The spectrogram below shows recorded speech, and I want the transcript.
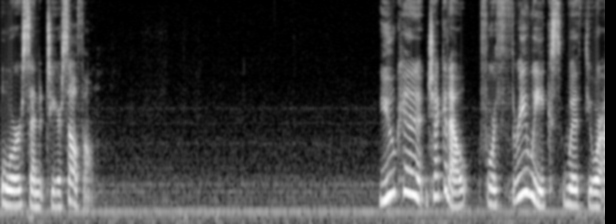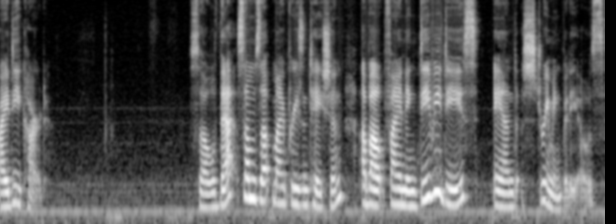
or send it to your cell phone. You can check it out for three weeks with your ID card. So that sums up my presentation about finding DVDs and streaming videos.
